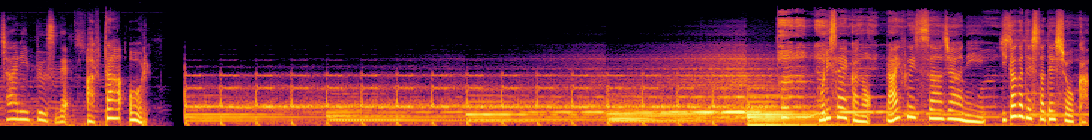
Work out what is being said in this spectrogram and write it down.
チャーリー・ブースでアフターオール森さやかの Life is a Journey いかがでしたでしょうか？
